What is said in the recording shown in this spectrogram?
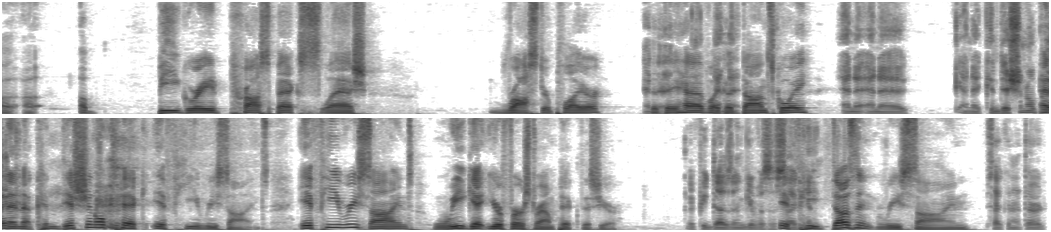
a a, a B grade prospect slash roster player And that a- they have, like a a- Donskoi, and a and a and a conditional pick. and then a conditional pick if he resigns. If he resigns, we get your first round pick this year. if he doesn't give us a If he doesn't resign, second or third.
